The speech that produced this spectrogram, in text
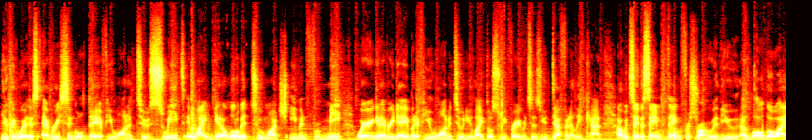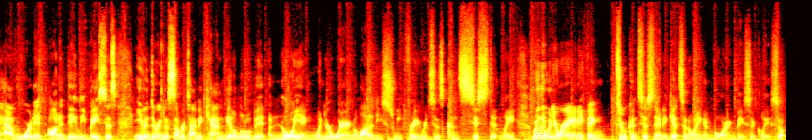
You could wear this every single day if you wanted to. Sweet, it might get a little bit too much even for me wearing it every day day, but if you wanted to and you like those sweet fragrances, you definitely can. I would say the same thing for Stronger With You. Uh, although I have worn it on a daily basis, even during the summertime, it can get a little bit annoying when you're wearing a lot of these sweet fragrances consistently. Really, when you're wearing anything too consistent, it gets annoying and boring, basically. So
